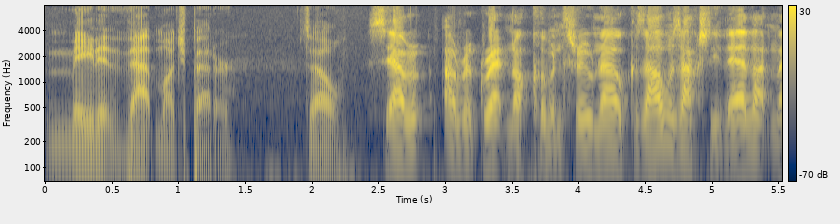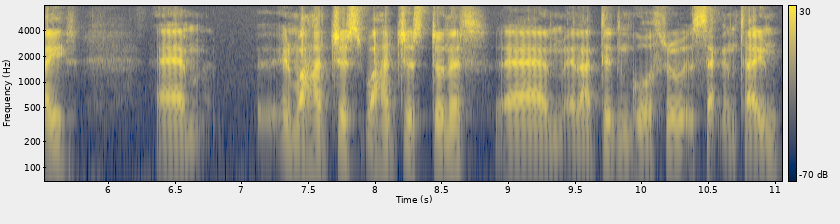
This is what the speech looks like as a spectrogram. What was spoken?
made it that much better. So See, I, re- I regret not coming through now because I was actually there that night, um, and we had just we had just done it, um, and I didn't go through it a second time.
